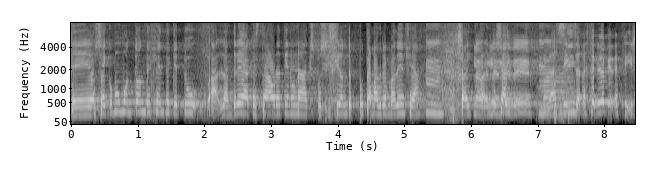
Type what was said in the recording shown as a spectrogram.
eh, o sea, hay como un montón de gente que tú, ah, la Andrea que está ahora tiene una exposición de puta madre en Valencia, o sea, hay- La Belén o sea. Lo has Sí. dicho, lo has tenido que decir.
